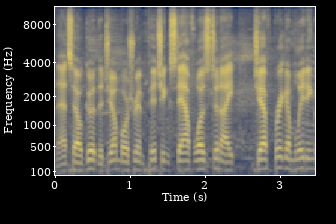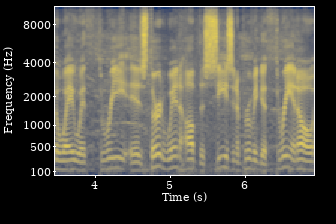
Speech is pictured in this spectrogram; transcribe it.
That's how good the Jumbo Shrimp pitching staff was tonight. Jeff Brigham leading the way with three his third win of the season, improving to 3 0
